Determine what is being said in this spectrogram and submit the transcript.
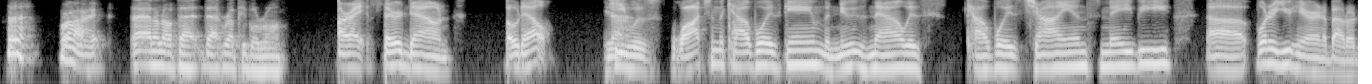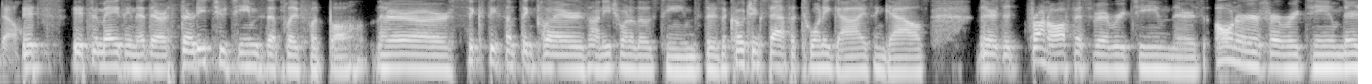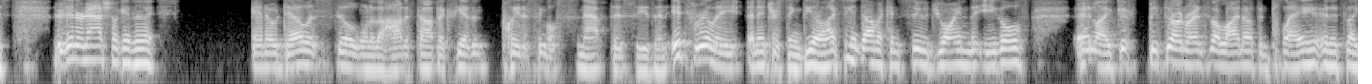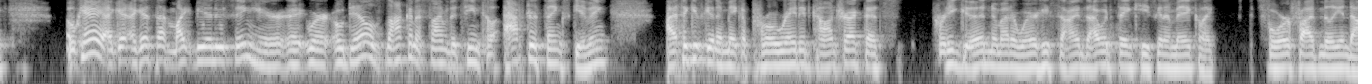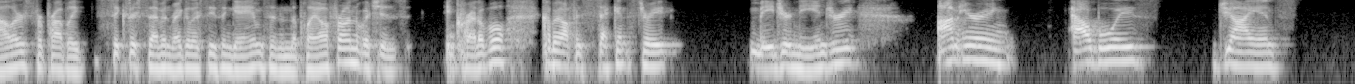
huh, all right. I don't know if that that rubbed people wrong. All right, third down, Odell. He was watching the Cowboys game. The news now is Cowboys Giants, maybe. Uh, what are you hearing about Odell? It's it's amazing that there are 32 teams that play football. There are 60 something players on each one of those teams. There's a coaching staff of 20 guys and gals. There's a front office for every team. There's owners for every team. There's there's international games. And Odell is still one of the hottest topics. He hasn't played a single snap this season. It's really an interesting deal. And I see Ndamukong Suh join the Eagles and like just be thrown right into the lineup and play. And it's like, okay, I guess, I guess that might be a new thing here eh, where Odell's not going to sign with the team till after Thanksgiving. I think he's going to make a prorated contract that's pretty good no matter where he signs. I would think he's going to make like four or five million dollars for probably six or seven regular season games and then the playoff run, which is incredible. Coming off his second straight major knee injury. I'm hearing Cowboys, Giants,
